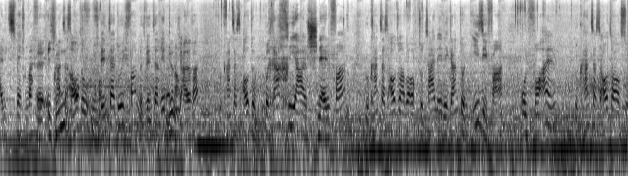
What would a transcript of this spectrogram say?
Allzweckwaffe Äh, ich Du kannst das Auto im Winter durchfahren mit Winterrädern Genau. durch Allrad. Du kannst das Auto brachial schnell fahren. Du kannst das Auto aber auch total elegant und easy fahren. Und vor allem, du kannst das Auto auch so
